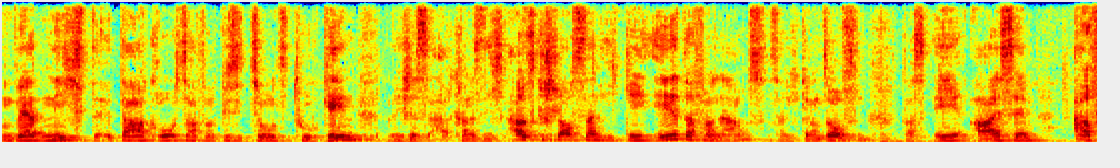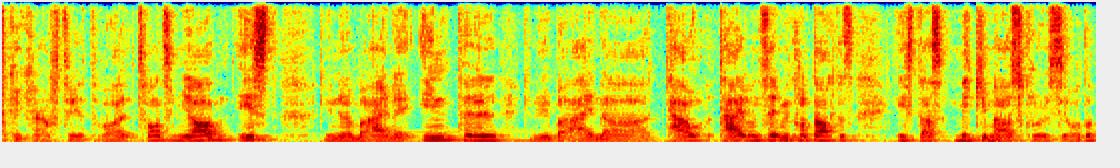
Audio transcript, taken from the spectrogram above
und werden nicht da groß auf Akquisitionstour gehen. Dann kann es nicht ausgeschlossen sein. Ich gehe eher davon aus, sage ich ganz ganz offen, dass eh ASM aufgekauft wird, weil 20 Milliarden ist gegenüber einer Intel, gegenüber einer Taiwan Semiconductors, ist das Mickey Mouse Größe, oder?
